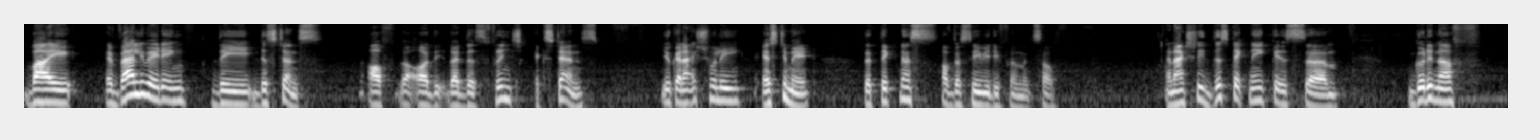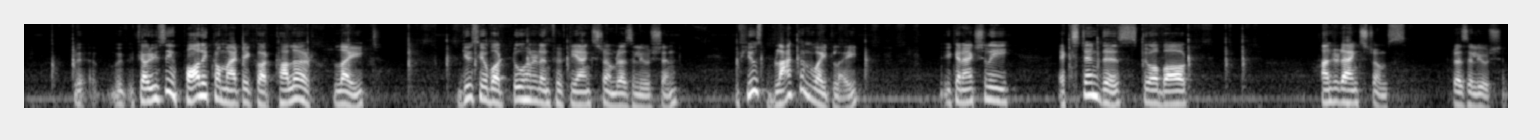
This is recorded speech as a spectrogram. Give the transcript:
By evaluating the distance of the, or the, that this fringe extends, you can actually estimate the thickness of the CVD film itself. And actually this technique is um, good enough if you are using polychromatic or color light gives you about 250 angstrom resolution. If you use black and white light you can actually extend this to about 100 angstroms resolution.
